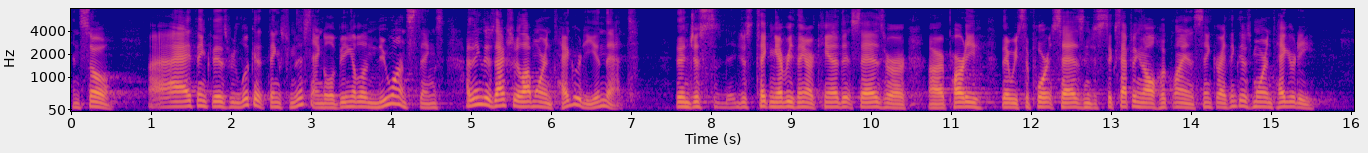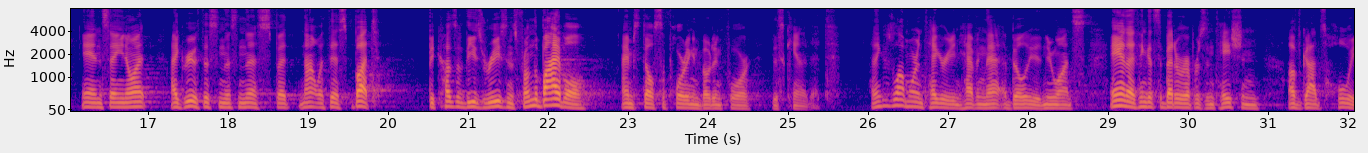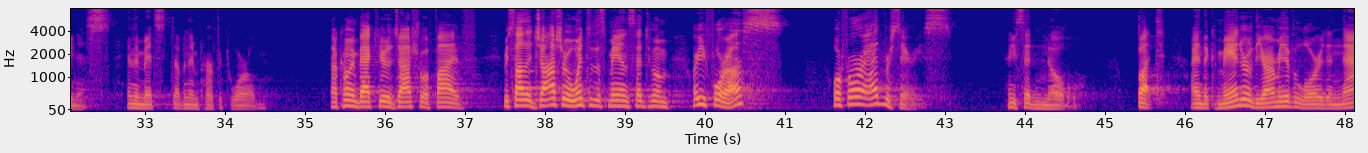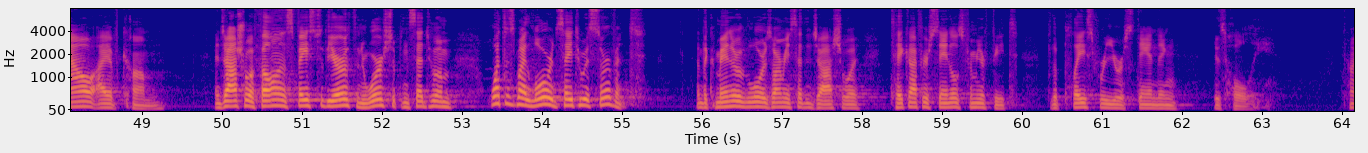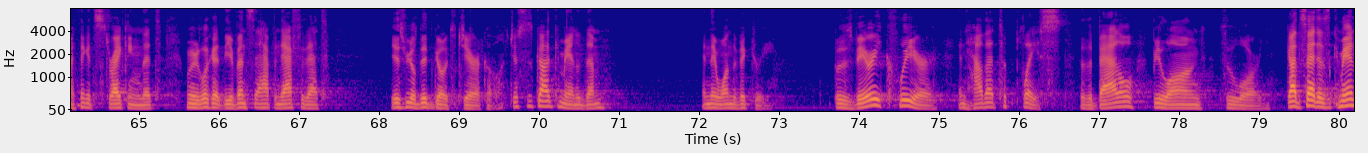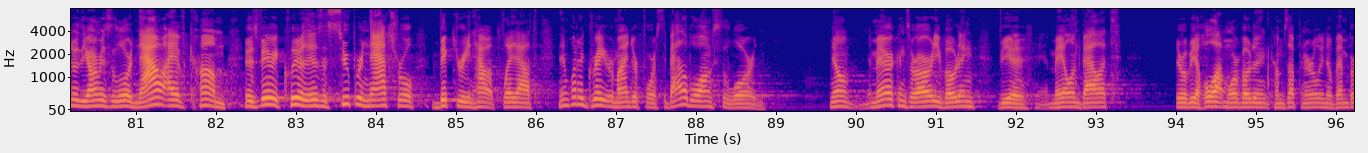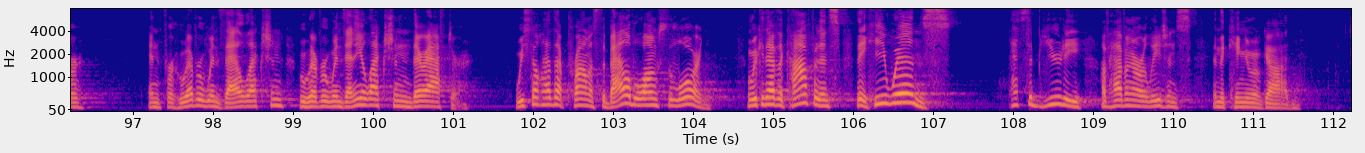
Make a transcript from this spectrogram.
And so, I think that as we look at things from this angle of being able to nuance things, I think there's actually a lot more integrity in that than just, just taking everything our candidate says or our, our party that we support says and just accepting it all hook, line, and sinker. I think there's more integrity in saying, you know what, I agree with this and this and this, but not with this. But because of these reasons from the Bible, I'm still supporting and voting for this candidate. I think there's a lot more integrity in having that ability to nuance. And I think it's a better representation of God's holiness in the midst of an imperfect world. Now, coming back here to Joshua 5, we saw that Joshua went to this man and said to him, Are you for us or for our adversaries? And he said, No. But I am the commander of the army of the Lord, and now I have come. And Joshua fell on his face to the earth and worshiped and said to him, What does my Lord say to his servant? And the commander of the Lord's army said to Joshua, Take off your sandals from your feet, for the place where you are standing is holy. I think it's striking that when we look at the events that happened after that, Israel did go to Jericho, just as God commanded them, and they won the victory. But it was very clear in how that took place that the battle belonged to the Lord. God said, as the commander of the armies of the Lord, now I have come. It was very clear it was a supernatural victory in how it played out. And what a great reminder for us. The battle belongs to the Lord. You know, Americans are already voting via mail in ballot. There will be a whole lot more voting that comes up in early November. And for whoever wins that election, whoever wins any election thereafter, we still have that promise. The battle belongs to the Lord. And we can have the confidence that He wins. That's the beauty of having our allegiance in the kingdom of God.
